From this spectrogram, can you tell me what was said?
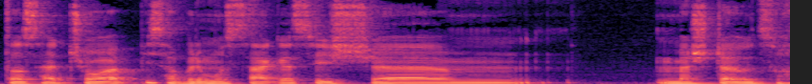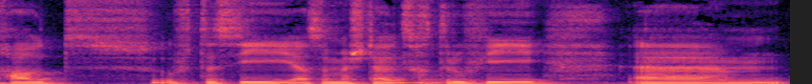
das hat schon etwas, aber ich muss sagen, es ist, ähm, man stellt sich halt auf das ein, also man stellt mhm. sich darauf ein, ähm,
